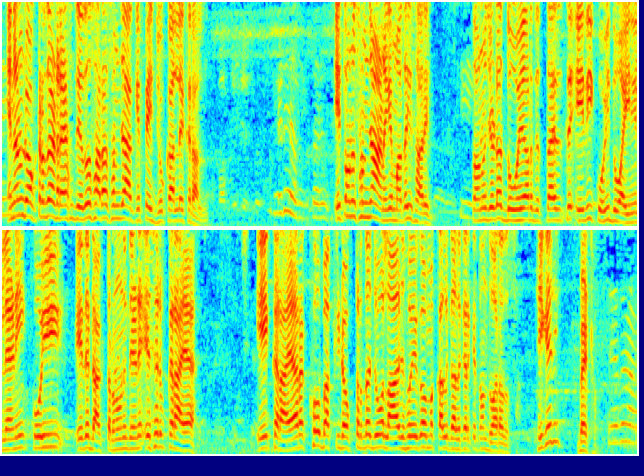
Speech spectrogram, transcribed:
ਇਹਨਾਂ ਨੂੰ ਡਾਕਟਰ ਦਾ ਐਡਰੈਸ ਦੇ ਦਿਓ ਸਾਰਾ ਸਮਝਾ ਕੇ ਭੇਜੋ ਕੱਲ ਇਹ ਕਰਾ ਲਓ। ਕਿਹੜੇ ਹਸਪਤਾਲ ਇਹ ਤੁਹਾਨੂੰ ਸਮਝਾਣਗੇ ਮਾਤਾ ਜੀ ਸਾਰੇ। ਤੁਹਾਨੂੰ ਜਿਹੜਾ 2000 ਦਿੱਤਾ ਇਹਦੇ ਤੇ ਇਹਦੀ ਕੋਈ ਦਵਾਈ ਨਹੀਂ ਲੈਣੀ ਕੋਈ ਇਹਦੇ ਡਾਕਟਰ ਨੂੰ ਨਹੀਂ ਦੇਣੇ ਇਹ ਸਿਰਫ ਕਿਰਾਇਆ। ਇਹ ਕਿਰਾਇਆ ਰੱਖੋ ਬਾਕੀ ਡਾਕਟਰ ਦਾ ਜੋ ਇਲਾਜ ਹੋਏਗਾ ਮੈਂ ਕੱਲ ਗੱਲ ਕਰਕੇ ਤੁਹਾਨੂੰ ਦੁਬਾਰਾ ਦੱਸਾਂ। ਠੀਕ ਹੈ ਜੀ? ਬੈਠੋ। ਤੇਰਾ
